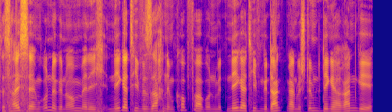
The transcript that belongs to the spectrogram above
Das heißt ja im Grunde genommen, wenn ich negative Sachen im Kopf habe und mit negativen Gedanken an bestimmte Dinge herangehe,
